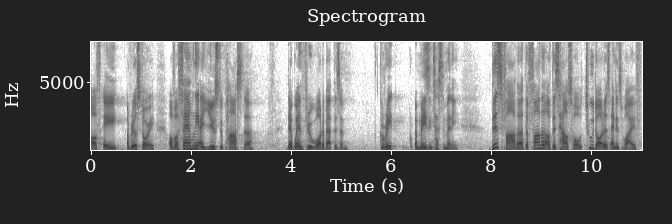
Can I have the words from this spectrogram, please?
of a, a real story of a family I used to pastor that went through water baptism. Great, amazing testimony. This father, the father of this household, two daughters and his wife,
